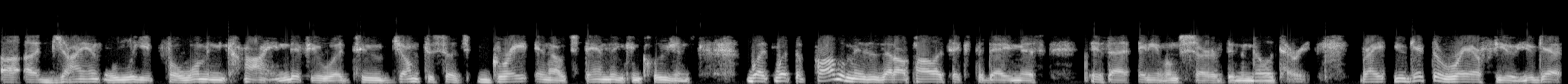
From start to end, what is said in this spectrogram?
a, a giant leap for womankind, if you would, to jump to such great and outstanding conclusions. What what the problem is is that our politics today, Miss, is that any of them served in the military, right? You get the rare few. You get.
